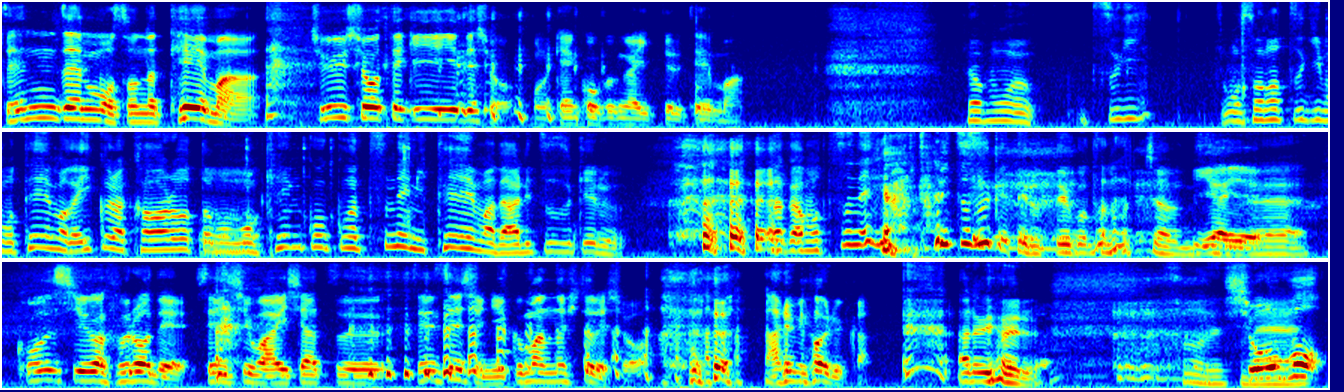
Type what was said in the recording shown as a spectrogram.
全然もうそんなテーマ、抽象的でしょ。この健康くんが言ってるテーマ。いやもう次もうその次もテーマがいくら変わろうとも、うん。もう健康くんは常にテーマであり続ける。だからもう常に当たり続けてるっていうことになっちゃうんですよね。いやい今週は風呂で、先週ワイシャツ、先々週肉まんの人でしょ。アルミホイルか。アルミホイルそうですしょねぼ。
